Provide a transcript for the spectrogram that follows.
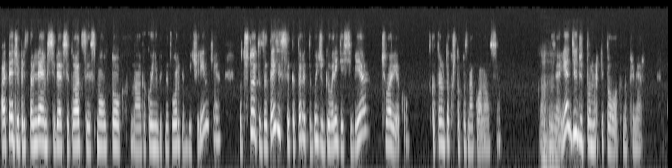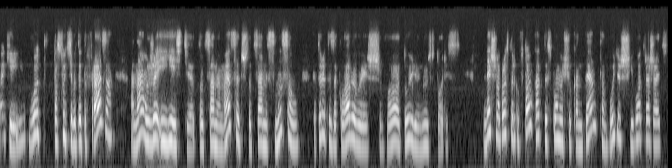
опять же, представляем себя в ситуации small talk на какой-нибудь нетворкинг-вечеринке. Вот что это за тезисы, которые ты будешь говорить о себе человеку, с которым только что познакомился? Uh-huh. Не знаю, я диджитал-маркетолог, например. Окей, вот, по сути, вот эта фраза, она уже и есть тот самый месседж, тот самый смысл, который ты закладываешь в ту или иную сторис. Дальше вопрос только в том, как ты с помощью контента будешь его отражать,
